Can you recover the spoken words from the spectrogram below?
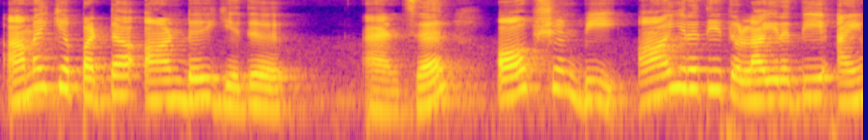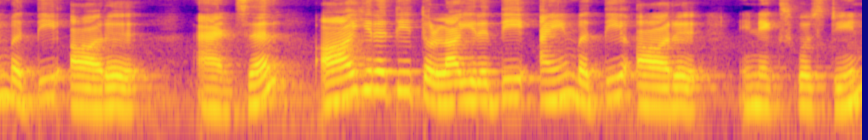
அமைக்கப்பட்ட ஆண்டு எது? ஆன்சர் ஆப்ஷன் பி ஆயிரத்தி தொள்ளாயிரத்தி ஐம்பத்தி ஆறு. ஆன்சர் ஆயிரத்தி தொள்ளாயிரத்தி ஐம்பத்தி ஆறு. நெக்ஸ்ட் கொஸ்டின்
